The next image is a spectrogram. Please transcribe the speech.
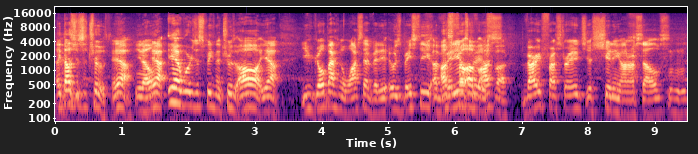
Like that's just the truth. Yeah. You know? Yeah, yeah. We're just speaking the truth. Oh yeah. You go back and watch that video. It was basically a Us video of us very frustrated, just shitting on ourselves. Mhm.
